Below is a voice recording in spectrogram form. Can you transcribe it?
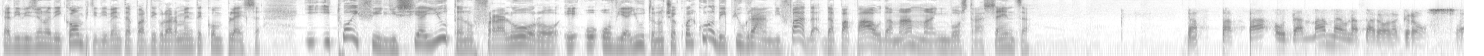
la divisione dei compiti diventa particolarmente complessa. I, i tuoi figli si aiutano fra loro e, o, o, vi aiutano? Cioè qualcuno dei più grandi fa da, da papà o da mamma in vostra assenza? Da papà o da mamma è una parola grossa,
